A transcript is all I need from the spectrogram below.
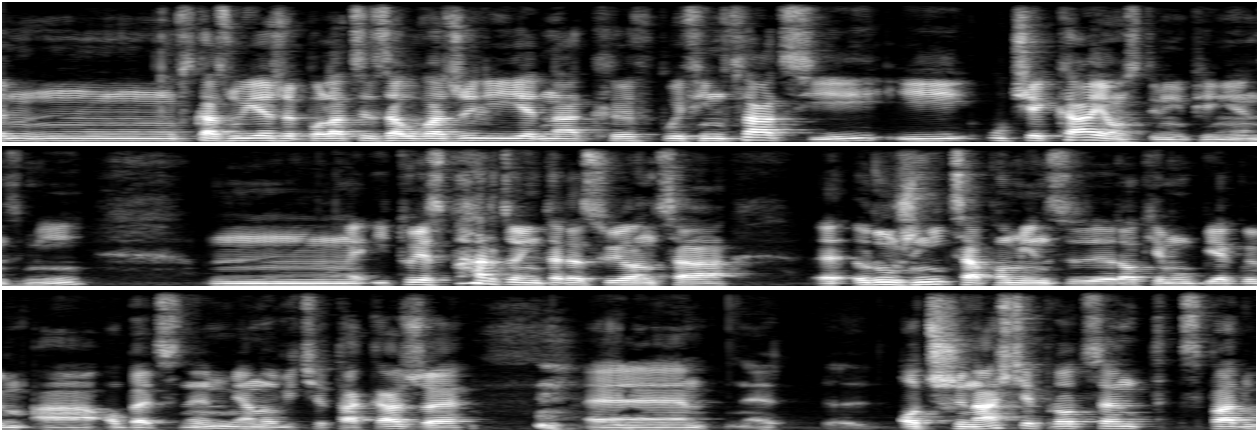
mm, wskazuje, że Polacy zauważyli jednak wpływ inflacji i uciekają z tymi pieniędzmi. Mm, I tu jest bardzo interesująca różnica pomiędzy rokiem ubiegłym a obecnym, mianowicie taka, że e, e, o 13% spadł,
